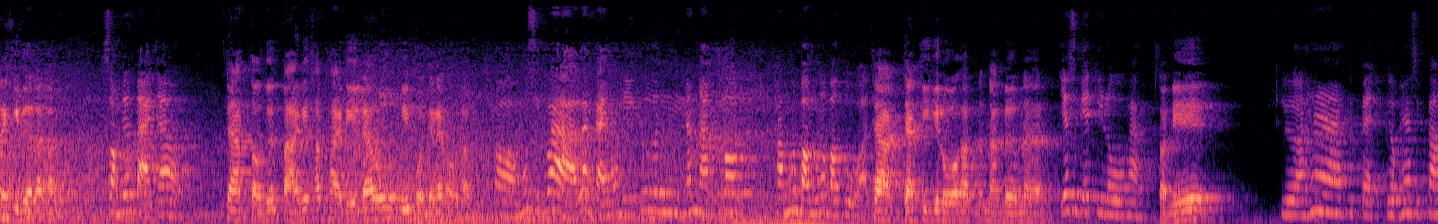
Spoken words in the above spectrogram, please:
ได้กี่เดือนแล้วครับ สองเดือนป่ายเจ้า จากสองเดือนปลายนี่ครับทายดีแล้วมีผลอย่างไรบ้างครับ ก็รู้สึกว่าร่างกายเราดีขึ้น น้ำหนักลดทำให้เบาเนื้อเบาตัวจากจากกี่กิโลครับน้ำหนักเดิมนะฮะเจ็ดสิบเอ็ดกิโลค่ะ ตอนนี้ เหลือห้าสิบแปดเกือบห้าสิบเก้า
